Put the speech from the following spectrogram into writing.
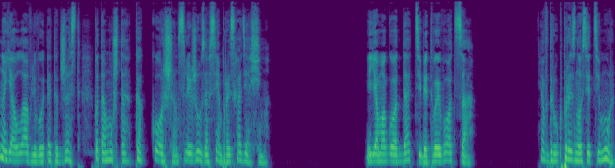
но я улавливаю этот жест, потому что, как коршун, слежу за всем происходящим. «Я могу отдать тебе твоего отца», Вдруг произносит Тимур,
